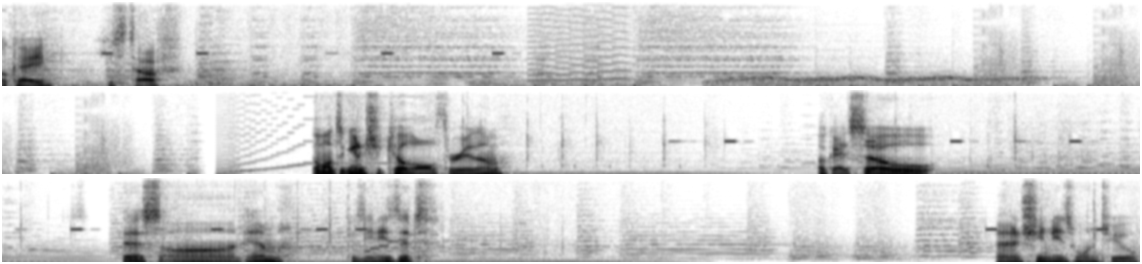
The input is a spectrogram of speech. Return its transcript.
Okay, he's tough. Once again, she killed all three of them. Okay, so... This on him, because he needs it. And she needs one too.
